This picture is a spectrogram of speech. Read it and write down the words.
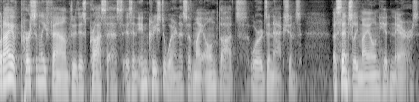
What I have personally found through this process is an increased awareness of my own thoughts, words, and actions, essentially my own hidden errors.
